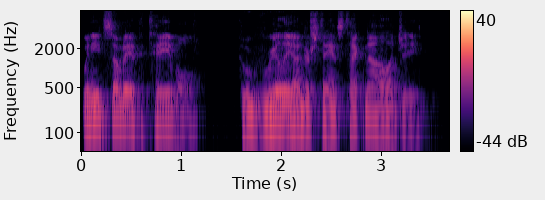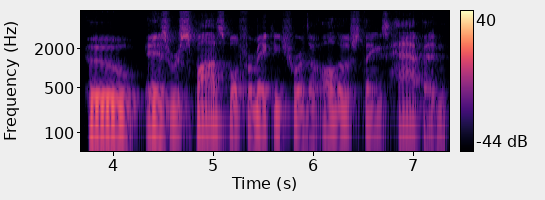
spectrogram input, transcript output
we need somebody at the table who really understands technology who is responsible for making sure that all those things happen.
